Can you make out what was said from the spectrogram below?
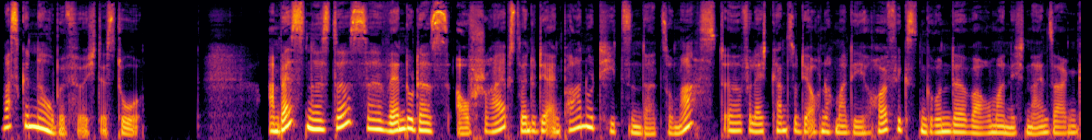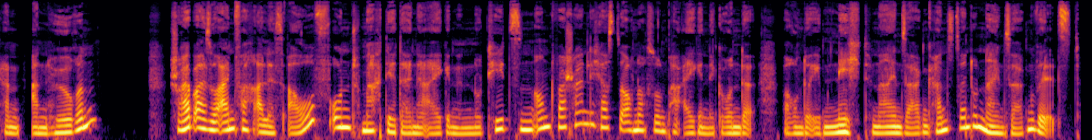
Was genau befürchtest du? Am besten ist es, äh, wenn du das aufschreibst, wenn du dir ein paar Notizen dazu machst. Äh, vielleicht kannst du dir auch nochmal die häufigsten Gründe, warum man nicht Nein sagen kann, anhören. Schreib also einfach alles auf und mach dir deine eigenen Notizen und wahrscheinlich hast du auch noch so ein paar eigene Gründe, warum du eben nicht Nein sagen kannst, wenn du Nein sagen willst.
